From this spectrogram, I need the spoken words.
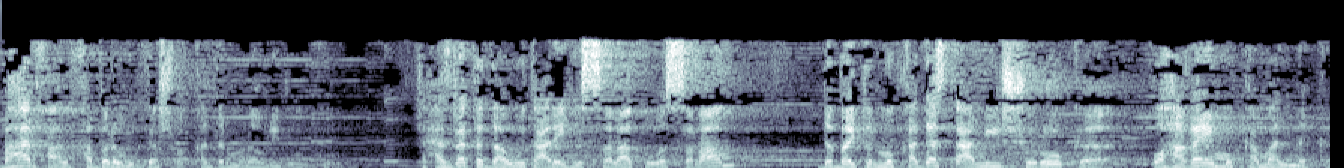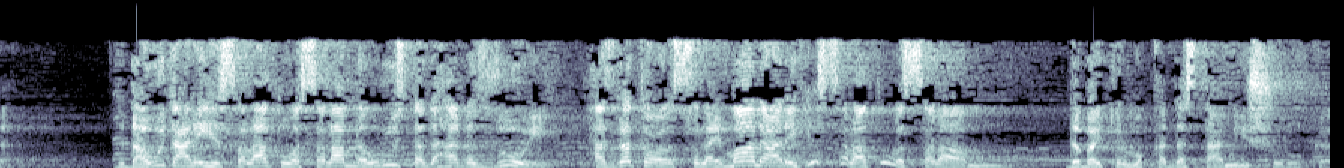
به هر حال خبره اوږده شوه قدرمن اوریدونکو چې حضرت داود علیه السلام وسلام د بیت المقدس تعمیر شروع که خو هغه یې مکمل نه که د داود علیه السلام وسلام نه وروسته د هغه زوی حضرت سلیمان علیه السلام وسلام د بیت المقدس تعمیر شروع که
